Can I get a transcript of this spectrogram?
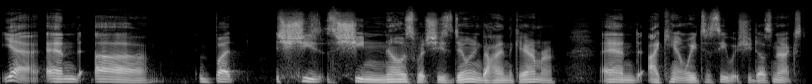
Yeah, and uh, but she she knows what she's doing behind the camera, and I can't wait to see what she does next.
